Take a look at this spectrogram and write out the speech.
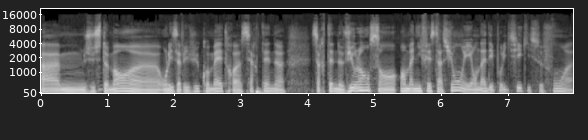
euh, justement euh, on les avait vus commettre certaines, certaines violences en, en, manifestation et on a des policiers qui se font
